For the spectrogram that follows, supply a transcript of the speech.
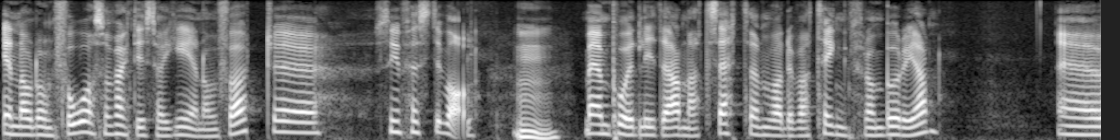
en, av de få som faktiskt har genomfört eh, sin festival. Mm. Men på ett lite annat sätt än vad det var tänkt från början. Eh,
